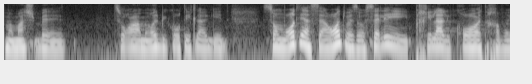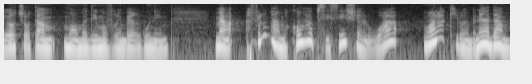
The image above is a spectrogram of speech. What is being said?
ממש בצורה מאוד ביקורתית להגיד, סומרות לי השערות וזה עושה לי בחילה לקרוא את החוויות שאותם מועמדים עוברים בארגונים. מה, אפילו מהמקום הבסיסי של וואלה, וואלה, כאילו הם בני אדם,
